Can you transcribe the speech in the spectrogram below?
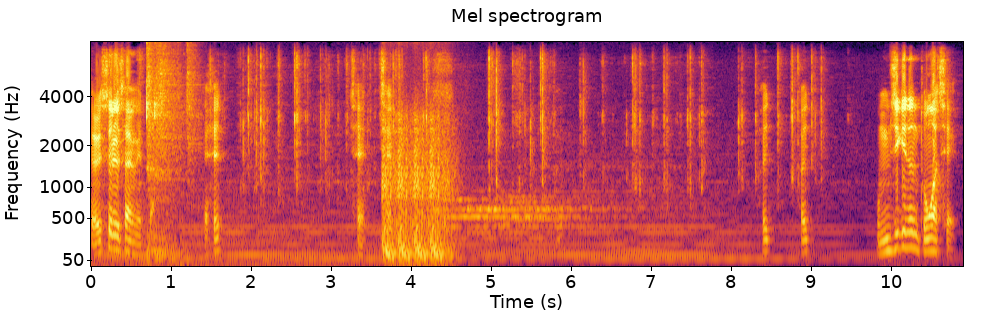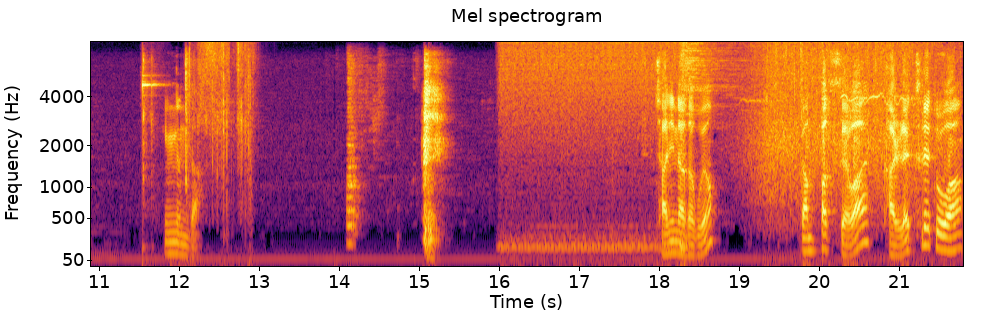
열쇠를 사용했다. 에헷. 책, 책. 헛, 헛. 움직이는 동화책. 읽는다. 잔인하다고요? 깜빡새와 갈래 트레도와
